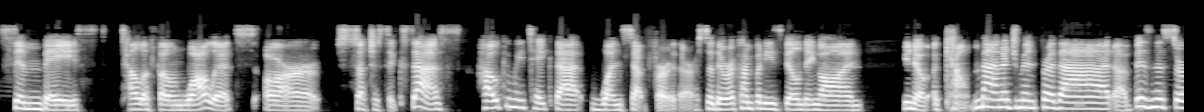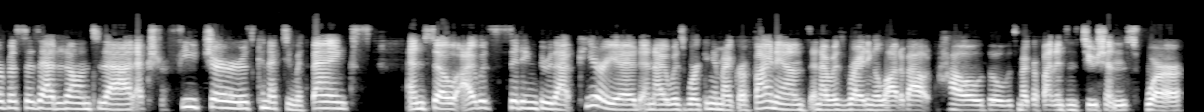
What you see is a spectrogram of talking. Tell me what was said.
SIM based telephone wallets are such a success, how can we take that one step further? So there were companies building on, you know, account management for that, uh, business services added on to that, extra features, connecting with banks. And so I was sitting through that period and I was working in microfinance and I was writing a lot about how those microfinance institutions were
